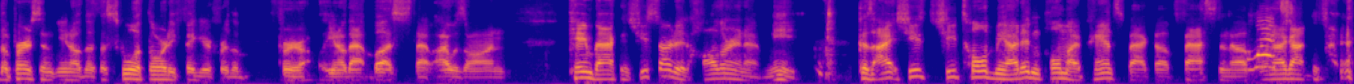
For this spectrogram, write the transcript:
the person you know the, the school authority figure for the for you know that bus that I was on came back and she started hollering at me because I she she told me I didn't pull my pants back up fast enough What? and I got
